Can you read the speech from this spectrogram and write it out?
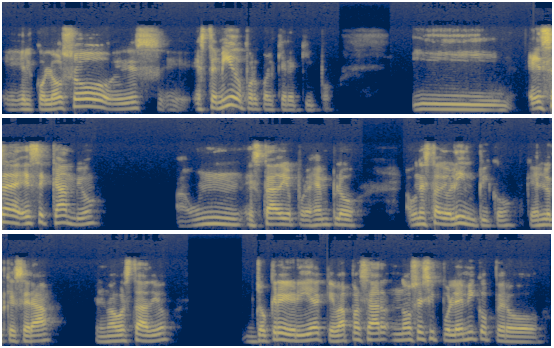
el Coloso es, eh, es temido por cualquier equipo. Y ese cambio a un estadio, por ejemplo, a un estadio olímpico, que es lo que será el nuevo estadio, yo creería que va a pasar, no sé si polémico, pero,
